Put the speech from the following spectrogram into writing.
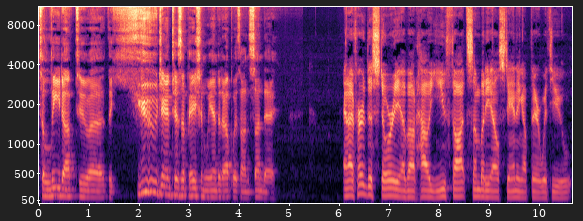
to lead up to uh, the huge anticipation we ended up with on Sunday. And I've heard this story about how you thought somebody else standing up there with you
